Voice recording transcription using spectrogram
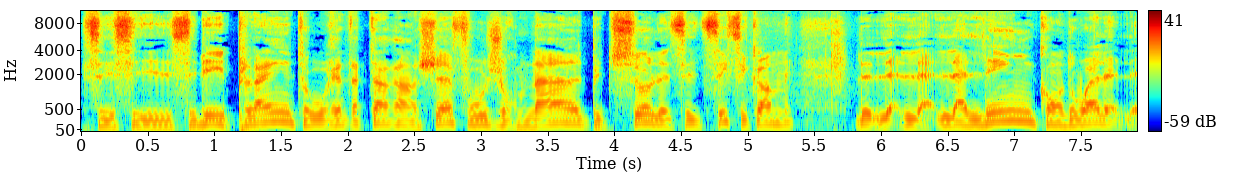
c'est des plaintes au rédacteur en chef, au journal, puis tout ça. C'est comme la, la, ligne qu'on doit... elle,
